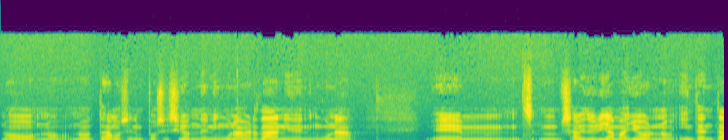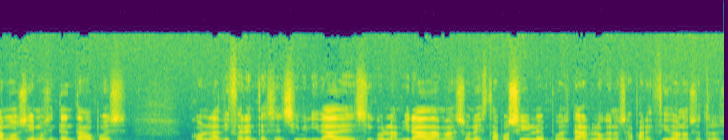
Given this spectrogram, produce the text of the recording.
No, no, no estamos en posesión de ninguna verdad ni de ninguna eh, sabiduría mayor, ¿no? Intentamos y hemos intentado, pues, con las diferentes sensibilidades y con la mirada más honesta posible, pues dar lo que nos ha parecido a nosotros,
